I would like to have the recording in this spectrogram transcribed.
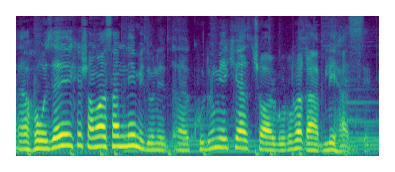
حوزه که شما اصلا نمی‌دونید کدوم یکی از چهار گروه قبلی هستید.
